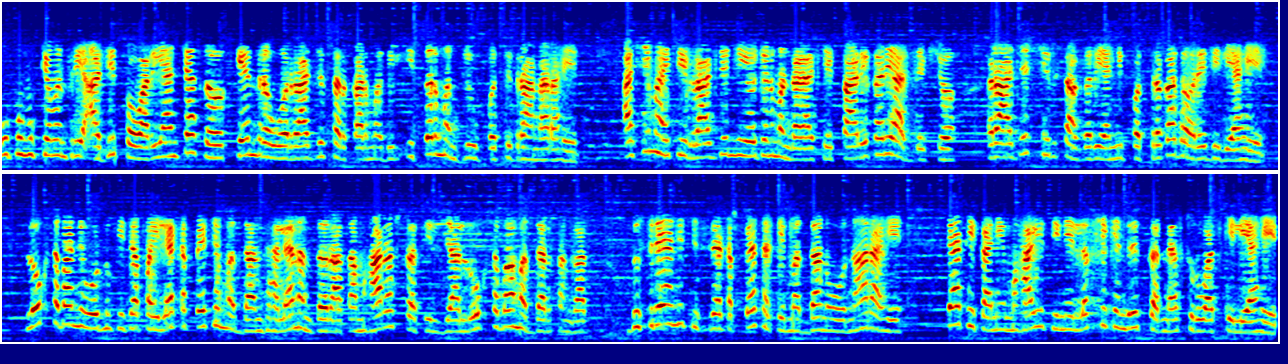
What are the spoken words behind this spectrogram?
उपमुख्यमंत्री अजित पवार यांच्यासह केंद्र व राज्य सरकारमधील इतर मंत्री उपस्थित राहणार आहेत. अशी माहिती राज्य नियोजन मंडळाचे कार्यकारी अध्यक्ष राजेश क्षीरसागर यांनी पत्रकाद्वारे दिली आहे. लोकसभा निवडणुकीच्या पहिल्या टप्प्याचे मतदान झाल्यानंतर आता महाराष्ट्रातील ज्या लोकसभा मतदारसंघात दुसऱ्या आणि तिसऱ्या टप्प्यासाठी मतदान होणार आहे त्या ठिकाणी महायुतीने लक्ष केंद्रित करण्यास सुरुवात केली आहे.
